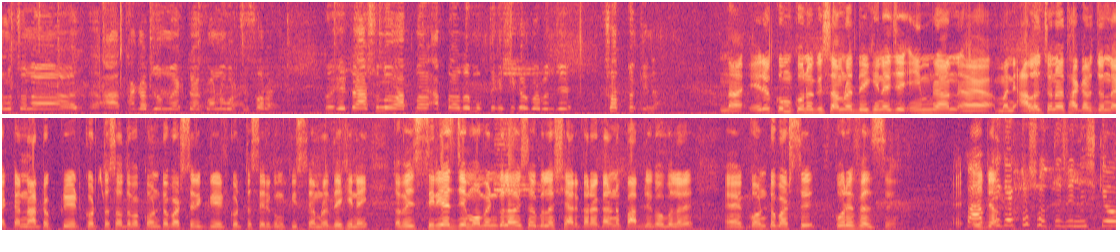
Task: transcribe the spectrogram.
আলোচনা থাকার জন্য একটা কর্ণবর্তী ছড়ায়। তো এটা আসলে আপনার আপনাদের মুখ থেকে স্বীকার করবেন যে সত্য কিনা। না এরকম কোনো কিছু আমরা দেখি না যে ইমরান মানে আলোচনায় থাকার জন্য একটা নাটক ক্রিয়েট করতেছে অথবা কন্ট্রোভার্সি ক্রিয়েট করতেছে এরকম কিছু আমরা দেখি নাই। তবে সিরিয়াস যে মোমেন্টগুলো হয়েছে ওগুলো শেয়ার করার কারণে পাবলিক ওগুলোর কন্ট্রোভার্সি করে ফেলছে। পাবলিক একটা সত্য জিনিসকেও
